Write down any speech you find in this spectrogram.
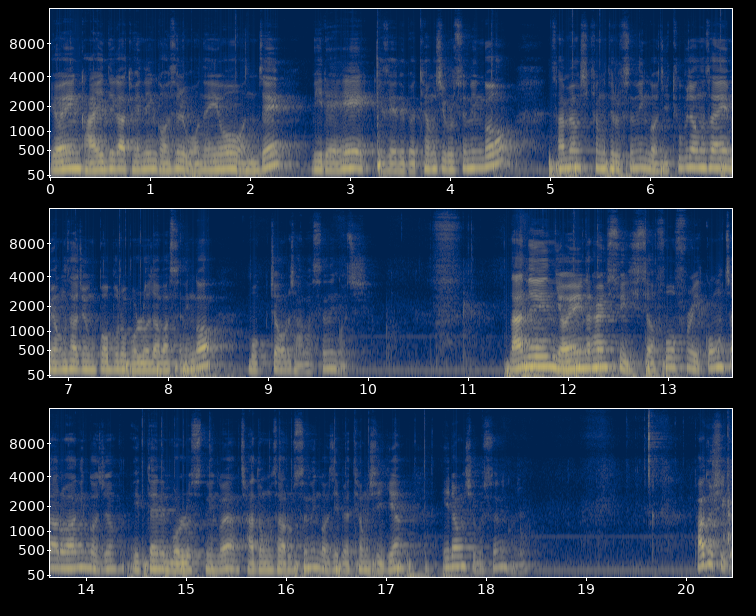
여행 가이드가 되는 것을 원해요. 언제? 미래에. 얘들 몇 형식으로 쓰는 거? 3형식 형태로 쓰는 거지. 투부정사의 명사중법으로 뭘로 잡아 쓰는 거? 목적으로 잡아 쓰는 거지. 나는 여행을 할 수 있어. for free. 공짜로 하는 거죠. 이때는 뭘로 쓰는 거야? 자동사로 쓰는 거지. 몇 형식이야? 1형식으로 쓰는 거죠. 봐두시고.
